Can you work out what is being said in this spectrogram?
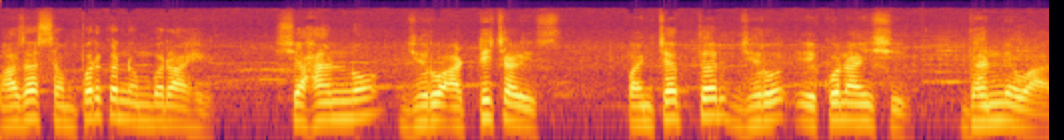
माझा संपर्क नंबर आहे शहाण्णव झिरो अठ्ठेचाळीस पंच्याहत्तर झिरो एकोणऐंशी. धन्यवाद.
